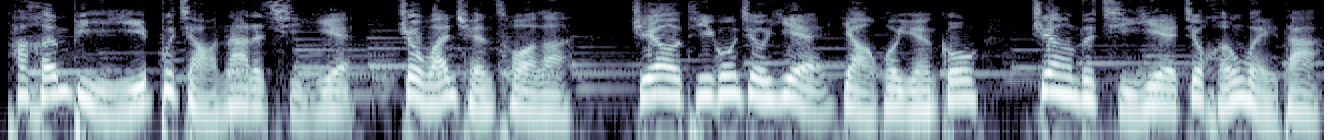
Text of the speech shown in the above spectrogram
他很鄙夷不缴纳的企业，这完全错了。只要提供就业、养活员工，这样的企业就很伟大。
